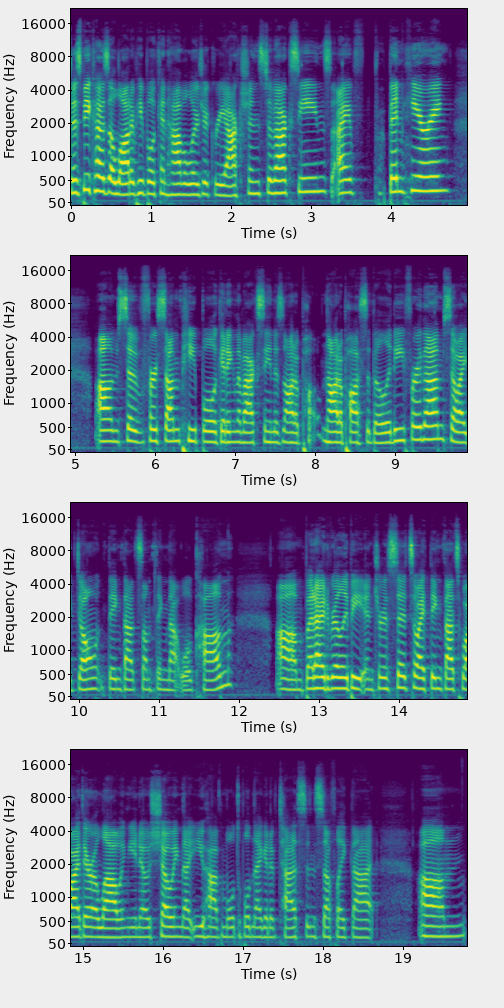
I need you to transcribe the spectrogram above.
just because a lot of people can have allergic reactions to vaccines i've been hearing. Um, so for some people getting the vaccine is not a not a possibility for them so i don't think that's something that will come. Um, but i'd really be interested so i think that's why they're allowing you know showing that you have multiple negative tests and stuff like that um,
